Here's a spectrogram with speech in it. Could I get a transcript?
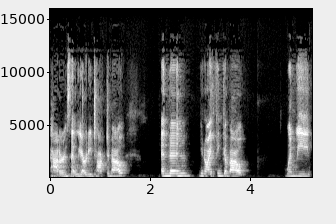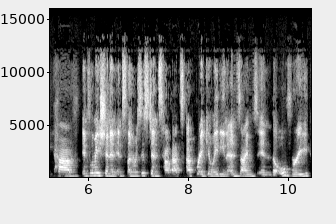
patterns that we already talked about. And then, you know, I think about when we have inflammation and insulin resistance, how that's upregulating enzymes in the ovary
